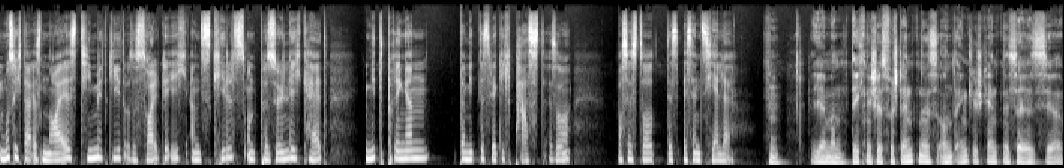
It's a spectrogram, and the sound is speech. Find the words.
muss ich da als neues Teammitglied oder sollte ich an Skills und Persönlichkeit mitbringen, damit das wirklich passt? Also was ist da das Essentielle? Hm. Ja, man, technisches Verständnis und Englischkenntnisse ist ja,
